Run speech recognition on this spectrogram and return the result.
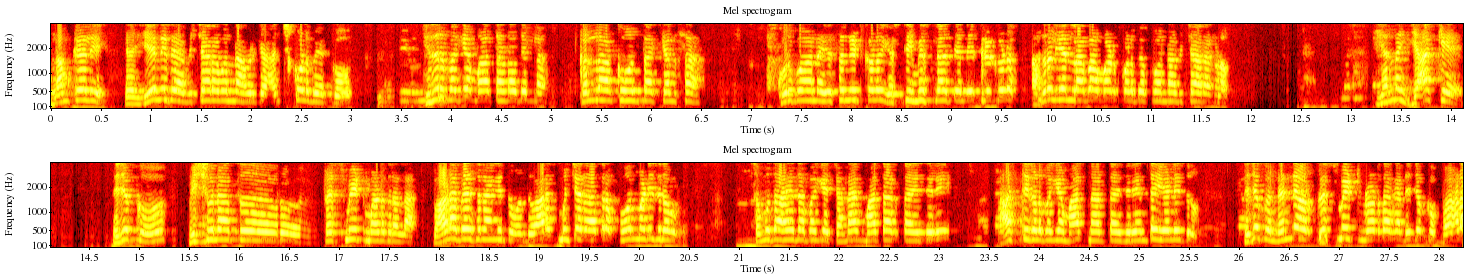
ನಮ್ಮ ಕೈಯಲ್ಲಿ ಏನಿದೆ ಆ ವಿಚಾರವನ್ನ ಅವ್ರಿಗೆ ಹಂಚ್ಕೊಳ್ಬೇಕು. ಇದ್ರ ಬಗ್ಗೆ ಮಾತಾಡೋದಿಲ್ಲ. ಕಲ್ಲು ಹಾಕುವಂತ ಕೆಲಸ. ಕುರ್ಬಾನ ಹೆಸರಿಟ್ಕೊಳ್ಳೋ ಎಸ್ ಮೀಸಲಾತಿ ಅಂತ ಹೆಸರಿಟ್ಕೊಂಡು ಅದರಲ್ಲಿ ಏನ್ ಲಾಭ ಮಾಡ್ಕೊಳ್ಬೇಕು ಅನ್ನೋ ವಿಚಾರಗಳು. ಎಲ್ಲ ಯಾಕೆ? ನಿಜಕ್ಕೂ ವಿಶ್ವನಾಥ್ ಅವರು ಪ್ರೆಸ್ ಮೀಟ್ ಮಾಡಿದ್ರಲ್ಲ, ಬಹಳ ಬೇಸರ ಆಗಿತ್ತು. ಒಂದು ವಾರಕ್ಕೆ ಮುಂಚೆ ನನ್ನ ಫೋನ್ ಮಾಡಿದ್ರು ಅವರು. ಸಮುದಾಯದ ಬಗ್ಗೆ ಚೆನ್ನಾಗಿ ಮಾತಾಡ್ತಾ ಇದ್ದೀರಿ, ಆಸ್ತಿಗಳ ಬಗ್ಗೆ ಮಾತನಾಡ್ತಾ ಇದ್ದೀರಿ ಅಂತ ಹೇಳಿದ್ರು. ನಿಜಕ್ಕೂ ನಿನ್ನೆ ಅವ್ರ ಪ್ರೆಸ್ ಮೀಟ್ ನೋಡಿದಾಗ ನಿಜಕ್ಕೂ ಬಹಳ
